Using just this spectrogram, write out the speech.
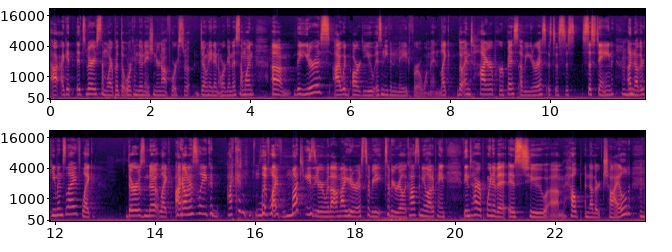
I, I get it's very similar. But the organ donation, you're not forced to donate an organ to someone. Um, the uterus, I would argue, isn't even made for a woman. Like the entire purpose of a uterus is to sus- sustain another human's life. Like there's no like I honestly could I could live life much easier without my uterus to be to be real. It costed me a lot of pain. The entire point of it is to um, help another child, um,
